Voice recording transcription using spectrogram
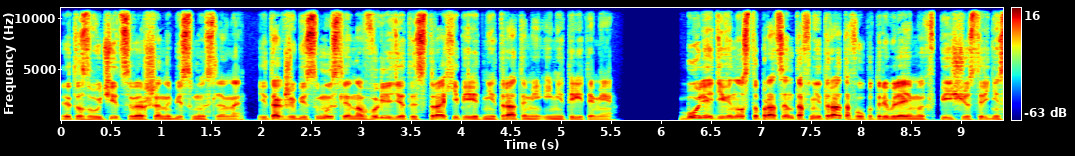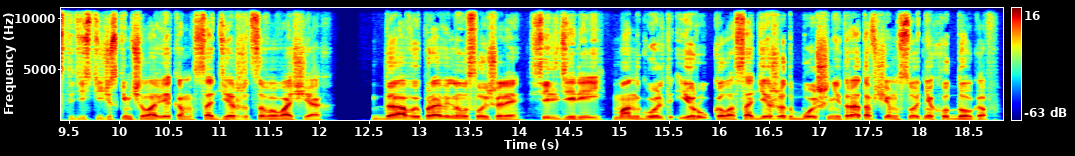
Это звучит совершенно бессмысленно, и также бессмысленно выглядят и страхи перед нитратами и нитритами. Более 90% нитратов, употребляемых в пищу среднестатистическим человеком, содержатся в овощах. Да, вы правильно услышали, сельдерей, мангольд и руккола содержат больше нитратов, чем сотня хот-догов.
